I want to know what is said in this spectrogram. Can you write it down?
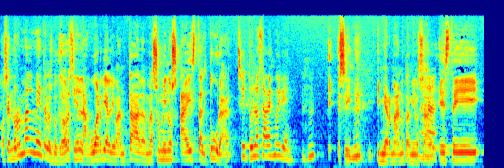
o sea, normalmente los boxeadores tienen la guardia levantada más o menos a esta altura. Sí, tú lo sabes muy bien. Eh, sí, y, mi hermano también lo sabe. Este,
